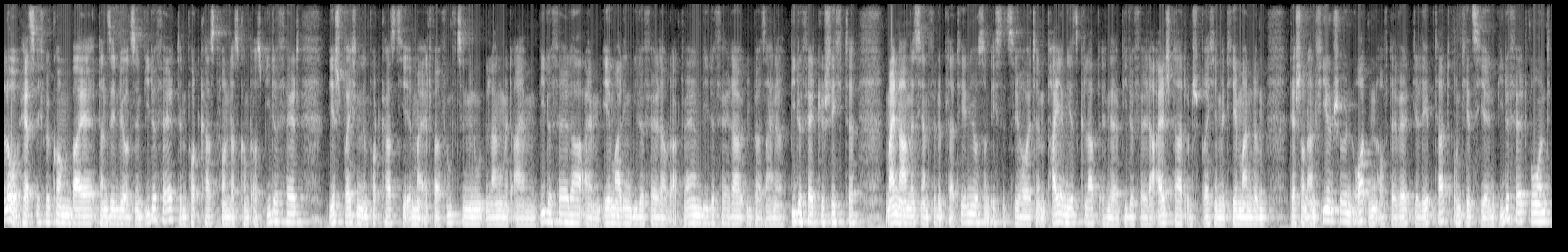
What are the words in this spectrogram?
Hallo, herzlich willkommen bei Dann sehen wir uns in Bielefeld, dem Podcast von Das kommt aus Bielefeld. Wir sprechen im Podcast hier immer etwa 15 Minuten lang mit einem Bielefelder, einem ehemaligen Bielefelder oder aktuellen Bielefelder über seine Bielefeld-Geschichte. Mein Name ist Jan-Philipp Platenius und ich sitze hier heute im Pioneers Club in der Bielefelder Altstadt und spreche mit jemandem, der schon an vielen schönen Orten auf der Welt gelebt hat und jetzt hier in Bielefeld wohnt.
